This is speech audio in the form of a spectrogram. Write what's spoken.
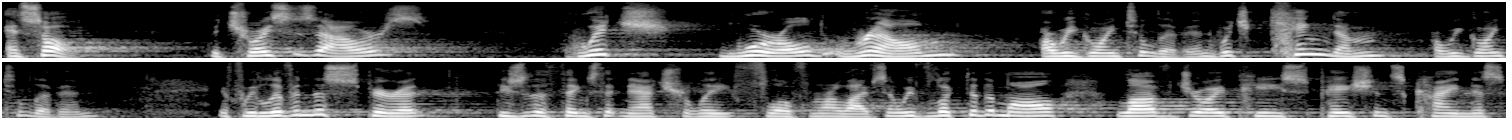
And so, the choice is ours. Which world, realm are we going to live in? Which kingdom are we going to live in? If we live in the Spirit, these are the things that naturally flow from our lives. And we've looked at them all love, joy, peace, patience, kindness.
